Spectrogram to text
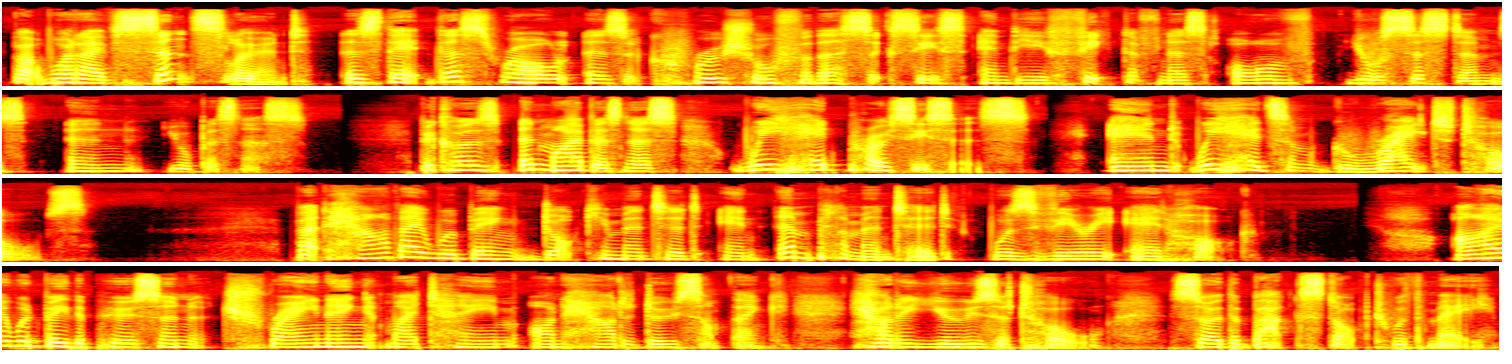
But what I've since learned is that this role is crucial for the success and the effectiveness of your systems in your business. Because in my business, we had processes and we had some great tools. But how they were being documented and implemented was very ad hoc. I would be the person training my team on how to do something, how to use a tool. So the buck stopped with me.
